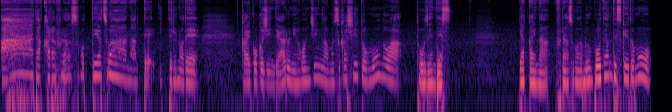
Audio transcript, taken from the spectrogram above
ああ、だからフランス語ってやつは、なんて言ってるので、外国人である日本人が難しいと思うのは当然です。厄介なフランス語の文法なんですけれども、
